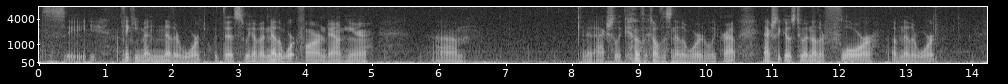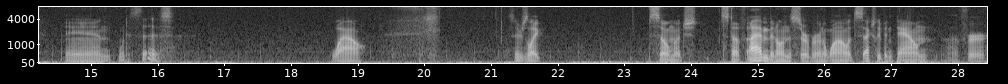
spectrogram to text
let's see. I think he meant nether wart with this. We have a nether wart farm down here. Um, and it actually look at all this nether wart. Holy crap! It actually goes to another floor of nether wart. And what is this? Wow. So there's like so much stuff. I haven't been on the server in a while. It's actually been down uh, for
